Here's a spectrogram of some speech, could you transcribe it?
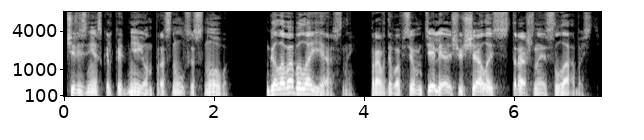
Через несколько дней он проснулся снова. Голова была ясной, правда, во всем теле ощущалась страшная слабость.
